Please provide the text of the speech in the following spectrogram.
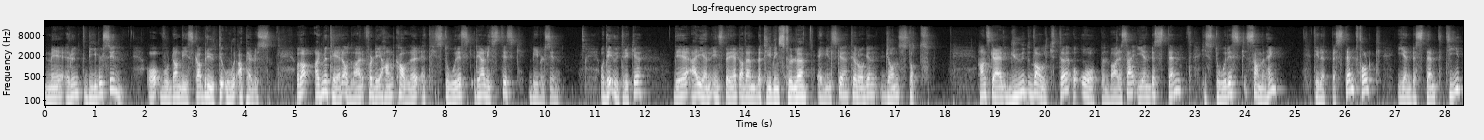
med, rundt bibelsyn og hvordan vi skal bruke ord av Paulus. Og Da argumenterer Oddvar for det han kaller et historisk realistisk bibelsyn. Og Det uttrykket det er igjen inspirert av den betydningsfulle engelske teologen John Stott. Han skrev Gud valgte å åpenbare seg i en bestemt historisk sammenheng til et bestemt folk i en bestemt tid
